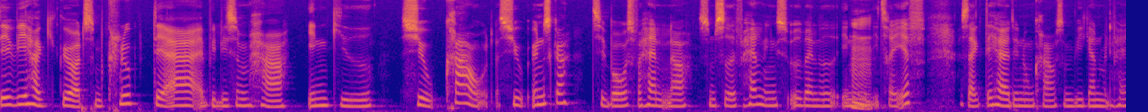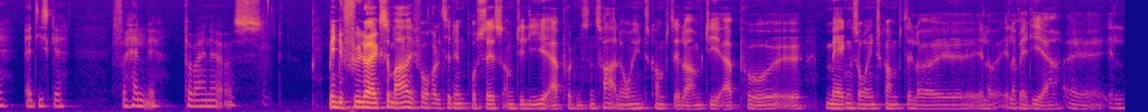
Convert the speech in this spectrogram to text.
det vi har gjort som klub, det er, at vi ligesom har indgivet syv krav eller syv ønsker til vores forhandlere, som sidder i forhandlingsudvalget inde mm. i 3F, og sagt, det her det er nogle krav, som vi gerne vil have, at de skal forhandle på vegne af os. Men det fylder ikke så meget i forhold til den proces, om de lige er på den centrale overenskomst, eller om de er på øh, Magens overenskomst, eller, øh, eller, eller hvad de er. Øh, eller,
